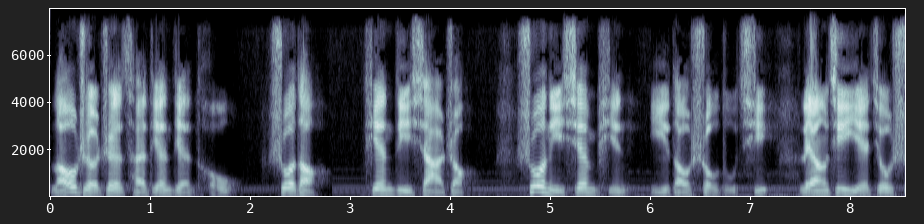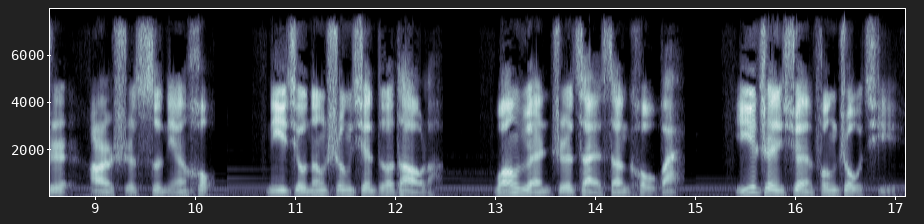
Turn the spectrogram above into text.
老者这才点点头，说道：“天帝下诏，说你先嫔已到受度期，两季也就是二十四年后，你就能升仙得道了。”王远之再三叩拜，一阵旋风骤起，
